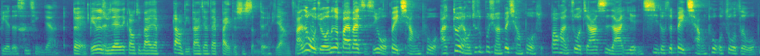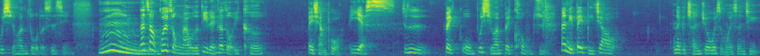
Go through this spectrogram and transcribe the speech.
别的事情。这样对，别的主题在告诉大家，到底大家在拜的是什么？这样子。反正我觉得我那个拜拜只是因为我被强迫啊。对啊，我就是不喜欢被强迫，包含做家事啊、演戏都是被强迫做着我不喜欢做的事情。嗯，那这样归总来，我的地雷应该只有一颗，被强迫。Yes，就是被我不喜欢被控制。那你被比较那个成就为什么会生气？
